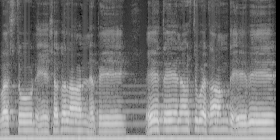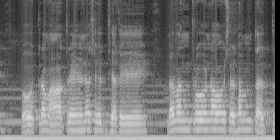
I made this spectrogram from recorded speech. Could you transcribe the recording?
वस्तूनि सकलान्यपि एतेन स्तुवतां देवी स्तोत्रमात्रेण सिद्ध्यति। न मन्त्रो नौषधं तत्र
